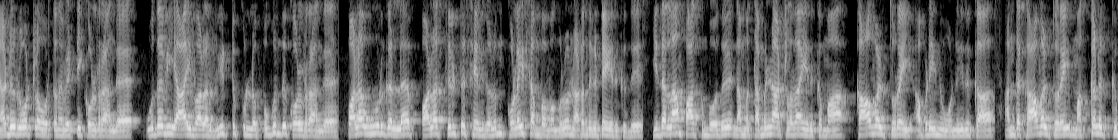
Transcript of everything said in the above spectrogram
நடு ரோட்ல ஒருத்தனை வெட்டி கொள்றாங்க உதவி ஆய்வாளர் வீட்டுக்குள்ள புகுந்து கொள்றாங்க பல ஊர்களில் பல திருட்டு செயல்களும் கொலை சம்பவங்களும் நடந்துகிட்டே இருக்குது. இதெல்லாம் பார்க்கும்போது நம்ம தமிழ்நாட்டில் தான் இருக்குமா? காவல்துறை அப்படின்னு ஒன்று இருக்கா? அந்த காவல்துறை மக்களுக்கு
